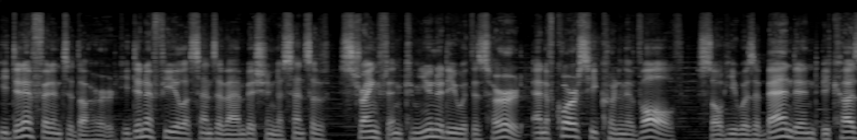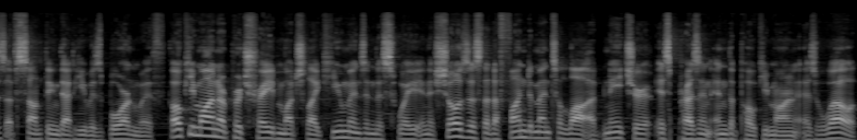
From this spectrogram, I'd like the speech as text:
He didn't fit into the herd. He didn't feel a sense of ambition, a sense of strength and community with his herd. And of course, he couldn't evolve. So he was abandoned because of something that he was born with. Pokemon are portrayed much like humans in this way, and it shows us that a fundamental law of nature is present in the Pokemon as well,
